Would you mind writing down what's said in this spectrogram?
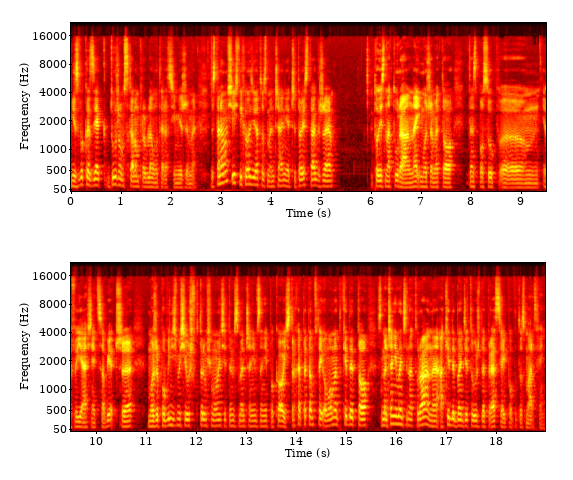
niezwykłe, z jak dużą skalą problemu teraz się mierzymy. Zastanawiam się, jeśli chodzi o to zmęczenie, czy to jest tak, że to jest naturalne i możemy to w ten sposób em, wyjaśniać sobie, czy może powinniśmy się już w którymś momencie tym zmęczeniem zaniepokoić. Trochę pytam tutaj o moment, kiedy to zmęczenie będzie naturalne, a kiedy będzie to już depresja i powód do zmartwień.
